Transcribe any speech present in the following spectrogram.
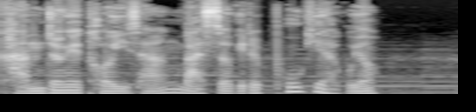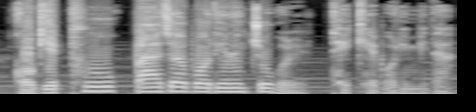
감정에 더 이상 맞서기를 포기하고요. 거기에 푹 빠져버리는 쪽을 택해버립니다.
